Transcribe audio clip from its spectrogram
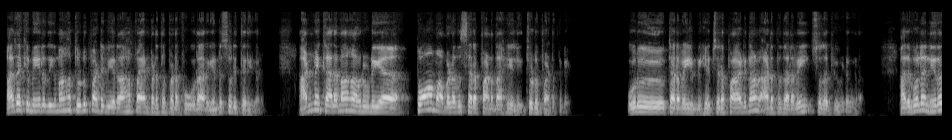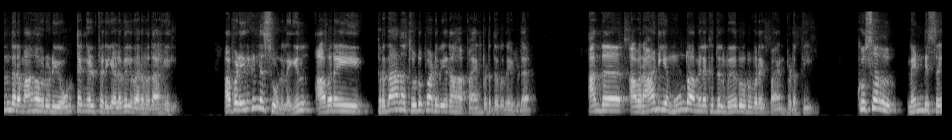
அதற்கு மேலதிகமாக துடுப்பாட்ட வீரராக பயன்படுத்தப்பட போகிறார் என்று சொல்லி தெரிகிறது. அண்மை காலமாக அவருடைய பாம் அவ்வளவு சிறப்பானதாக இல்லை துடுப்பாட்டத்திலே. ஒரு தடவை மிகச் சிறப்பாடினால் அடுத்த தடவை சுதப்பி விடுகிறார். அதுபோல நிரந்தரமாக அவருடைய ஓட்டங்கள் பெரிய அளவில் வருவதாக இல்லை. அப்படி இருக்கின்ற சூழ்நிலையில் அவரை பிரதான துடுப்பாட்ட வீரராக பயன்படுத்துவதை விட அந்த அவர் ஆடிய மூன்றாம் இலக்கத்தில் வேறொருவரை பயன்படுத்தி குசல் மெண்டிஸை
